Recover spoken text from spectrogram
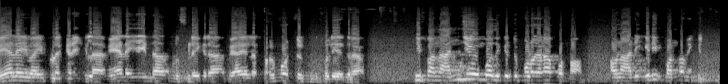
வேலை வாய்ப்புல கிடைக்கல வேலையே இல்லாதவங்களுக்கு சொல்லியிருக்கிறேன். வேலையில ப்ரமோஷன் சொல்லியிருக்கிறேன். இப்ப அந்த அஞ்சு ஒன்பது கிட்ட போன என்ன பண்ணோம்? அவனை அடிக்கடி பண்ண வைக்கணும்.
